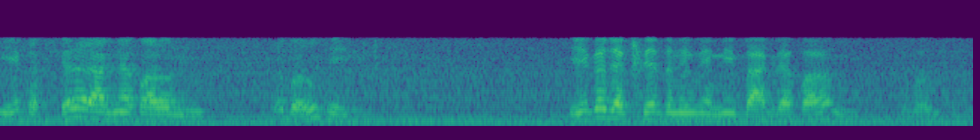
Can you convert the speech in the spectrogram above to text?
એક અક્ષર આજ્ઞા પાડો નહીં તો બહુ થઈ ગયું. એક જ અક્ષર તમે એમની આજ્ઞા પાડો ને, તો બહુ થઈ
